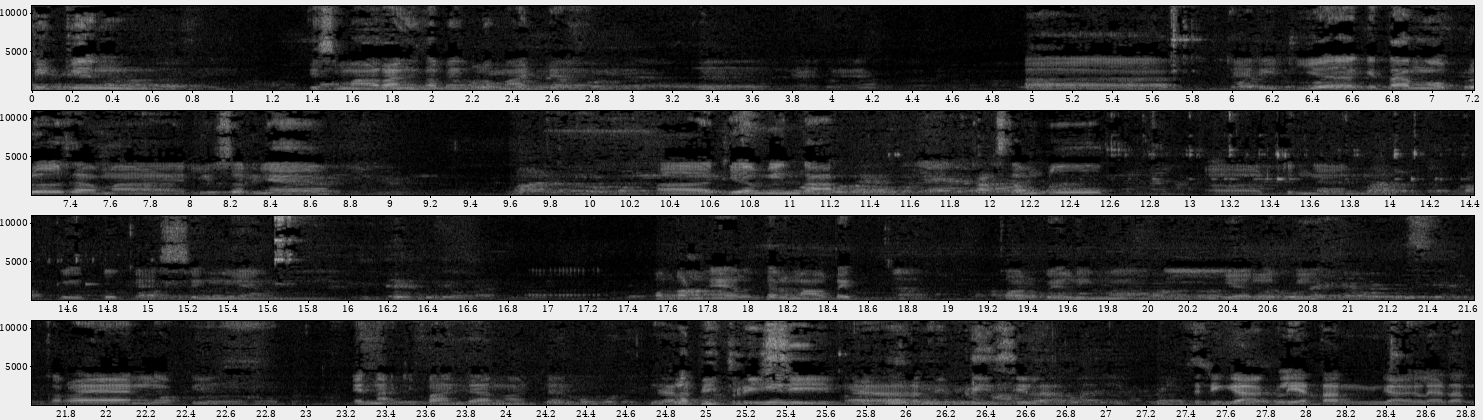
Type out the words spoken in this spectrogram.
bikin di Semarang tapi belum ada. hmm. Eh, dari dia kita ngobrol sama usernya Eh, dia minta custom loop eh, dengan waktu itu casing yang eh, open air thermaltake Core P5 ya lebih keren lebih enak dipandang dan Ya, lebih berisi, ya, lebih berisi lah. Jadi nggak kelihatan nggak kelihatan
